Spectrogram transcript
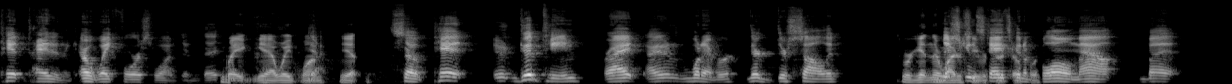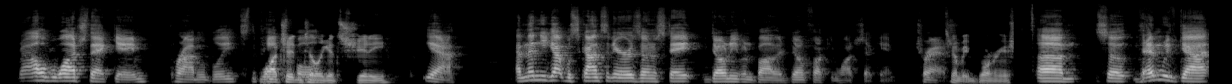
Pitt played in the oh Wake Forest won, didn't they? Wake, yeah, Wake won. Yeah. Yep. So Pitt, uh, good team, right? I whatever. They're they're solid. We're getting their Michigan State's going to blow them out, but I'll watch that game probably. It's the watch it Bowl. until it gets shitty. Yeah, and then you got Wisconsin, Arizona State. Don't even bother. Don't fucking watch that game. Trash. It's gonna be boring. Um. So then we've got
